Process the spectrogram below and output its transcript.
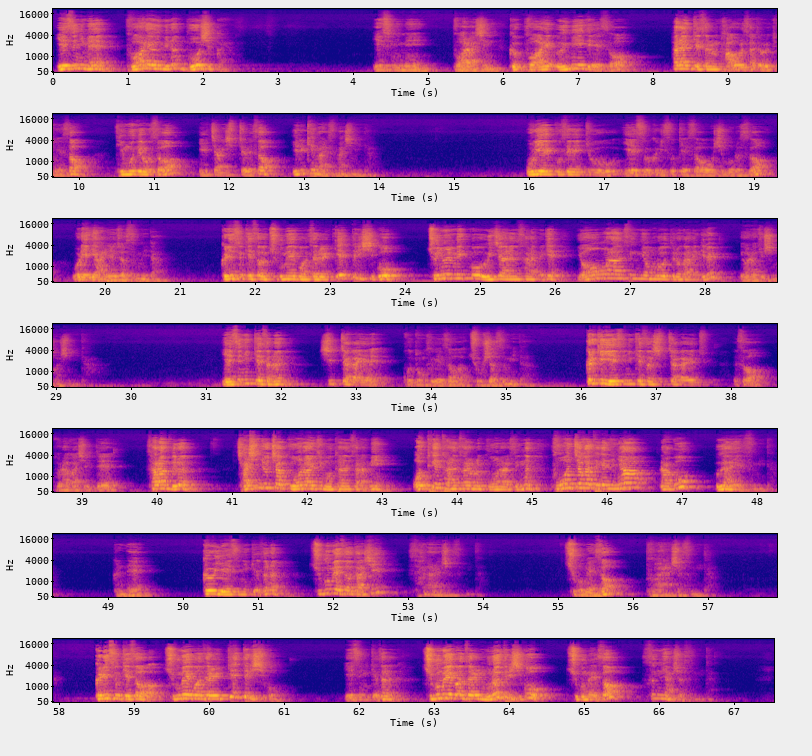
예수님의 부활의 의미는 무엇일까요? 예수님이 부활하신 그 부활의 의미에 대해서 하나님께서는 바울 사도를 통해서 디모데후서 1장 10절에서 이렇게 말씀하십니다. 우리의 구세주 예수 그리스도께서 오심으로써 우리에게 알려졌습니다. 그리스도께서 죽음의 권세를 깨뜨리시고 주님을 믿고 의지하는 사람에게 영원한 생명으로 들어가는 길을 열어주신 것입니다. 예수님께서는 십자가의 고통 속에서 죽으셨습니다. 그렇게 예수님께서 십자가에 하나님께서 돌아가실 때 사람들은 자신조차 구원하지 못하는 사람이 어떻게 다른 사람을 구원할 수 있는 구원자가 되겠느냐라고 의아해했습니다. 그런데 그 예수님께서는 죽음에서 다시 살아나셨습니다. 죽음에서 부활하셨습니다. 그리스도께서 죽음의 권세를 깨뜨리시고 예수님께서는 죽음의 권세를 무너뜨리시고 죽음에서 승리하셨습니다.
